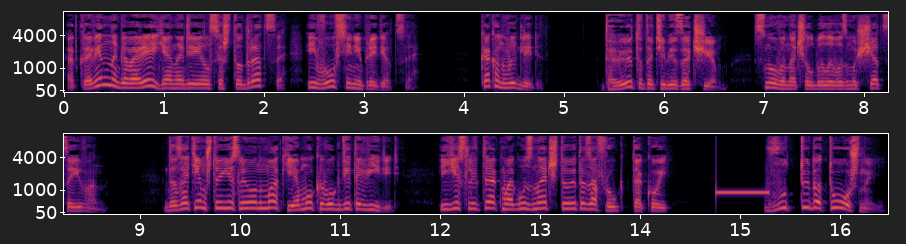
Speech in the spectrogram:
Откровенно говоря, я надеялся, что драться и вовсе не придется. Как он выглядит? «Да это-то тебе зачем?» — снова начал было возмущаться Иван. «Да за тем, что если он маг, я мог его где-то видеть. И если так, могу знать, что это за фрукт такой». «Вот ты дотошный!»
